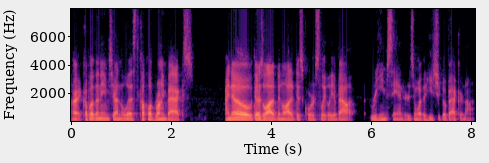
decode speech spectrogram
all right, a couple of the names here on the list. A couple of running backs. I know there's a lot been a lot of discourse lately about Raheim Sanders and whether he should go back or not.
